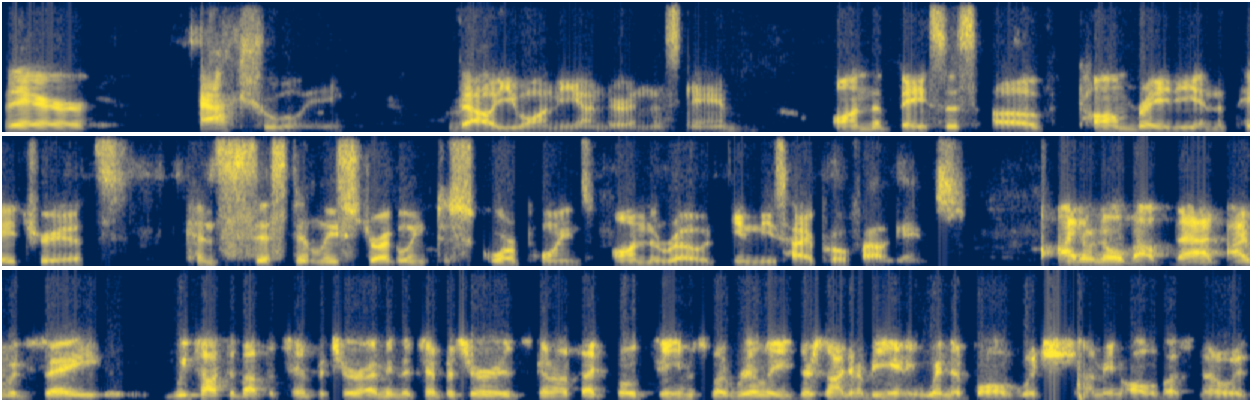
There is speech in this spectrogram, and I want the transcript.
there actually value on the under in this game on the basis of tom brady and the patriots consistently struggling to score points on the road in these high profile games I don't know about that. I would say we talked about the temperature. I mean, the temperature is going to affect both teams, but really, there's not going to be any wind involved, which I mean, all of us know is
